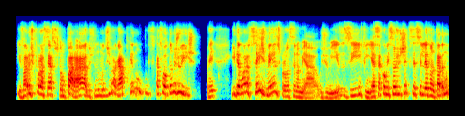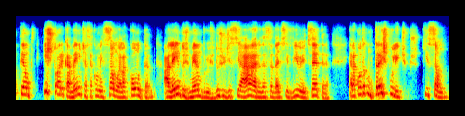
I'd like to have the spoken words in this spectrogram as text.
E vários processos estão parados, estão muito devagar, porque não está faltando juiz. Né? E demora seis meses para você nomear os juízes, e enfim, essa comissão já tinha que ser se levantada há muito tempo. Historicamente, essa comissão ela conta, além dos membros do judiciário, da sociedade civil etc., ela conta com três políticos, que são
